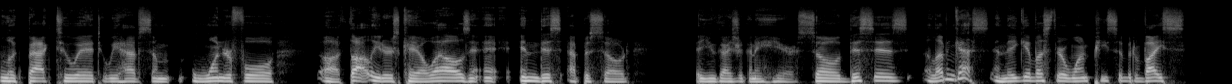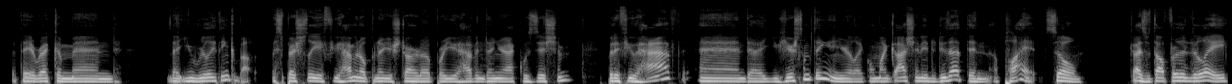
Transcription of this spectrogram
look back to it. We have some wonderful uh, thought leaders, KOLs, in this episode that you guys are going to hear. So this is 11 guests, and they give us their one piece of advice that they recommend that you really think about, especially if you haven't opened up your startup or you haven't done your acquisition. But if you have and uh, you hear something and you're like, oh my gosh, I need to do that, then apply it. So, guys, without further delay,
